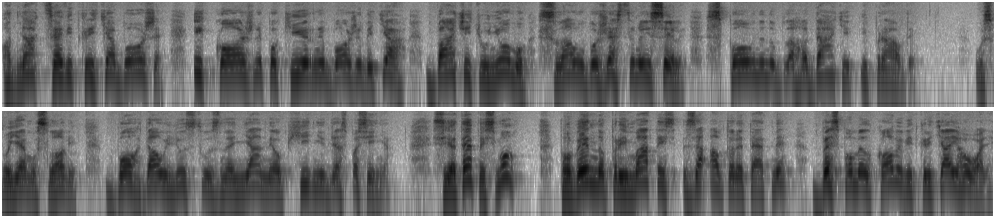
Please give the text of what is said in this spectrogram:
Однак це відкриття Боже, і кожне покірне Боже дитя бачить у ньому славу Божественної сили, сповнену благодаті і правди. У своєму слові Бог дав людству знання, необхідні для спасіння. Святе письмо повинно прийматись за авторитетне, безпомилкове відкриття його волі.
